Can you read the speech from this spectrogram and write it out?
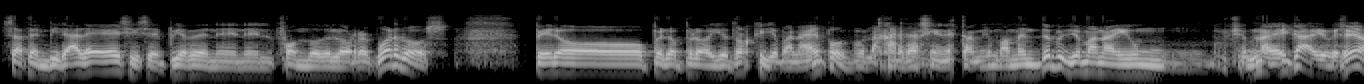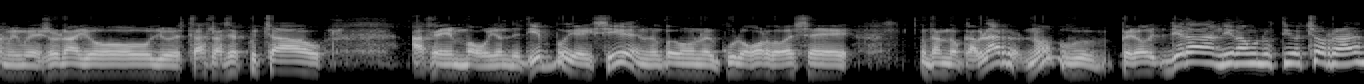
se hacen virales y se pierden en el fondo de los recuerdos pero pero pero hay otros que llevan ahí pues, pues las Kardashian están mismamente pues llevan ahí un una década yo que sé a mí me suena yo yo estas las he escuchado hace un mogollón de tiempo y ahí siguen con el culo gordo ese dando que hablar, ¿no? Pero llegan, llegan unos tíos chorras,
